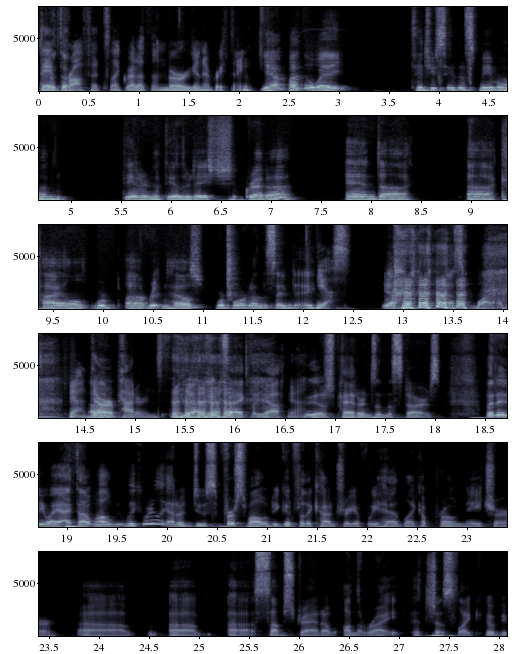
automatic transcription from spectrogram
They have the- prophets like Greta Thunberg and everything. Yeah. By the way, did you see this meme on the internet the other day? Greta and uh, uh, Kyle were uh, Rittenhouse were born on the same day. Yes. Yeah, that's wild. Yeah, there Um, are patterns. yeah, exactly. Yeah. Yeah. there's patterns in the stars. But anyway, I thought, well, we really ought to do. First of all, it would be good for the country if we had like a pro nature uh, uh, uh, substrata on the right. It's just like it would be.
